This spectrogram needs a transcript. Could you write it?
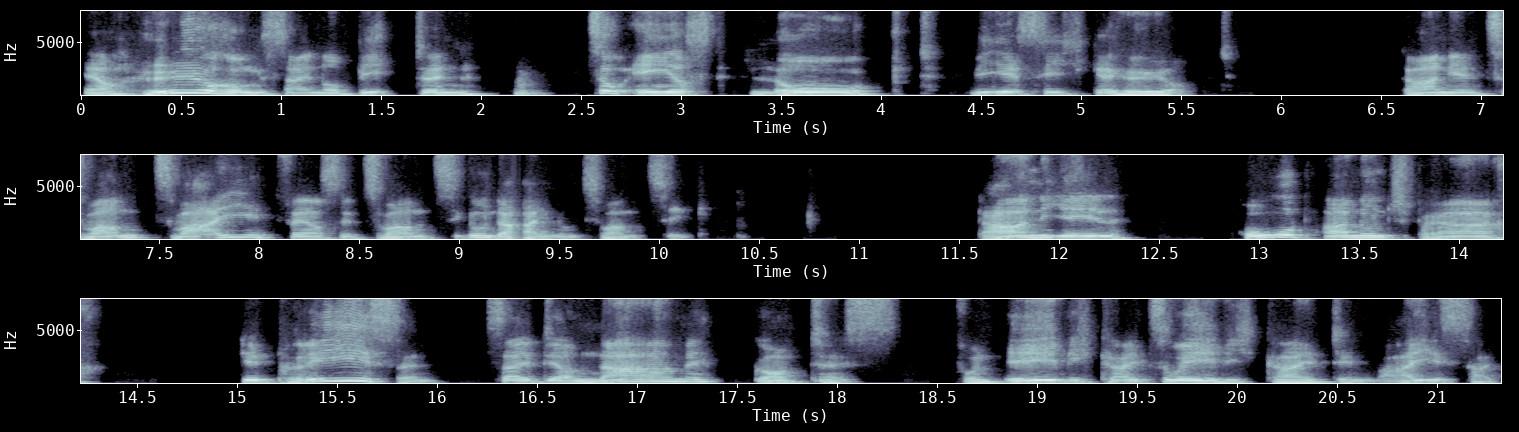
Erhörung seiner Bitten zuerst lobt, wie es sich gehört. Daniel 2, Verse 20 und 21. Daniel hob an und sprach, gepriesen sei der Name Gottes von Ewigkeit zu Ewigkeit, denn Weisheit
